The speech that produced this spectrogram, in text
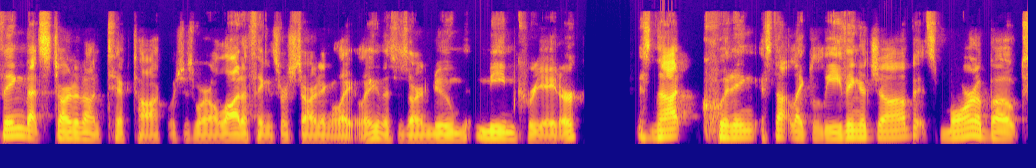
thing that started on TikTok, which is where a lot of things are starting lately. This is our new meme creator. It's not quitting. It's not like leaving a job. It's more about,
